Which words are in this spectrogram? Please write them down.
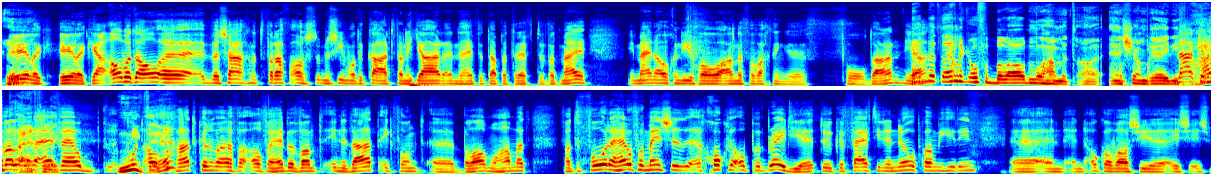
Heerlijk, heerlijk. Ja, al met al, eh, we zagen het vooraf als misschien wel de kaart van het jaar. En heeft het dat betreft, wat mij in mijn ogen in ieder geval aan de verwachtingen voldaan. We Ja. hebben het eigenlijk over Bilal Mohammed eh, en Sean Brady Nou, kunnen we wel even, heel Niet, kort over hè? gehad. Kunnen we even over hebben. Want inderdaad, ik vond Bilal Mohammed van tevoren heel veel mensen eh, gokten op eh, Brady. Hè. Natuurlijk eh, 15 en 0 kwam hierin. En, en ook al was, hij, is, is,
